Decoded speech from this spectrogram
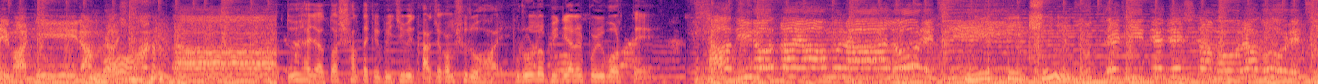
এ মাটির আমরা সন্তান। দুই হাজার দশ সাল থেকে বিজিবির কার্যক্রম শুরু হয়। পুরনো বিডিআরের পরিবর্তে। স্বাধীনতায় আমরা লড়েছি। UPG. যুদ্ধে জিতে দেশটা মোরা গড়েছি।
